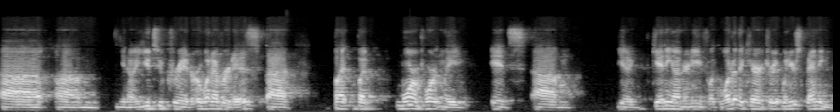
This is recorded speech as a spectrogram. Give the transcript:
uh, um, you know a YouTube creator or whatever it is. Uh, but but more importantly, it's um, you know getting underneath like what are the character when you're spending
